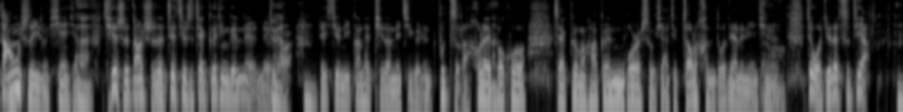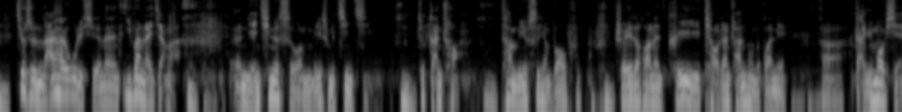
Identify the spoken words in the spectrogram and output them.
当时的一种现象。嗯，确实，当时的这就是在哥廷根那那块儿，，嗯那些你刚才提到那几个人不止了，后来嗯包括在哥本哈根波尔手下就招了很多这样的年轻人哦。这我觉得是这样，嗯就是男孩物理学呢，一般来讲啊，呃，年轻的时候啊，没什么禁忌，嗯就敢闯嗯，他没有思想包袱嗯，所以的话呢，可以挑战传统的观念。啊，敢于冒险，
